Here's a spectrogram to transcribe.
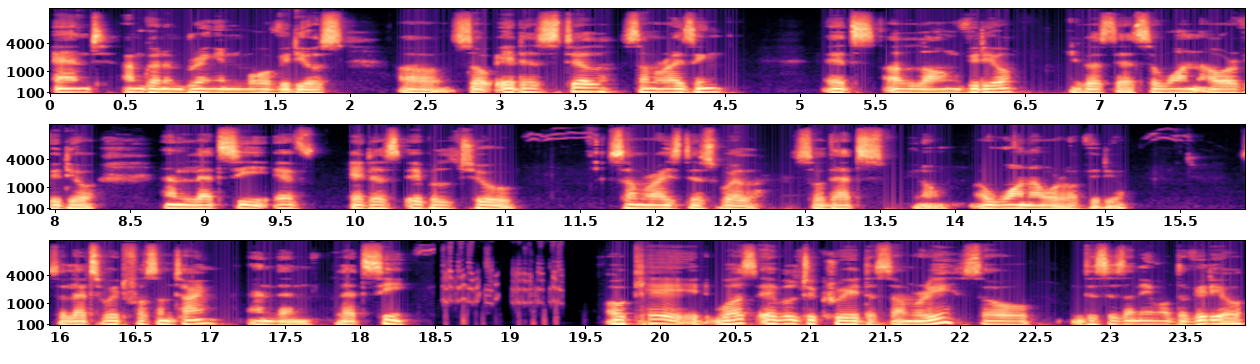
and I'm to bring in more videos. Uh, so it is still summarizing. It's a long video because that's a one hour video and let's see if it is able to summarize this well. So that's, you know, a one hour of video. So let's wait for some time and then let's see. Okay, it was able to create the summary. So this is the name of the video.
